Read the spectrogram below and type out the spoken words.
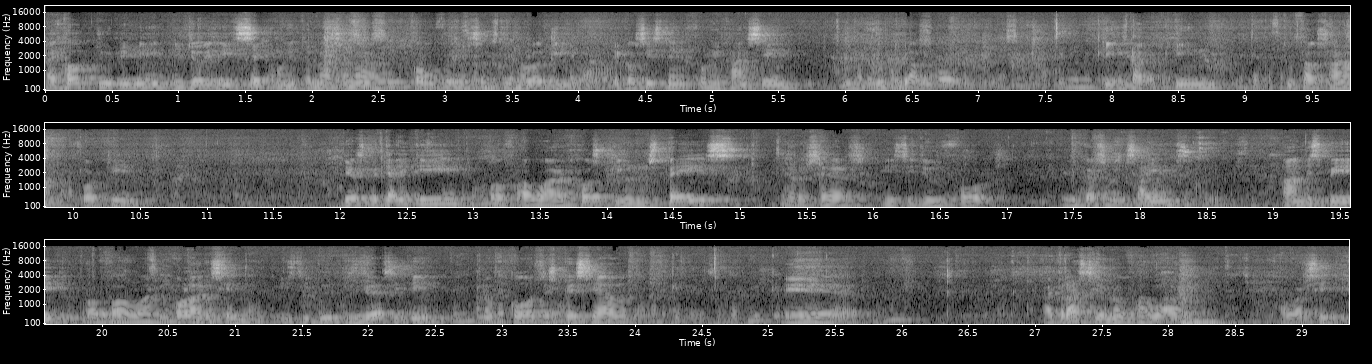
I hope you really enjoy this second international conference on technology ecosystem for enhancing culturality in, in 2014. The hospitality of our hosting space, the Research Institute for Education and Science, and the spirit of our Holland Institute University, and of course the special uh, attraction of our, our city.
